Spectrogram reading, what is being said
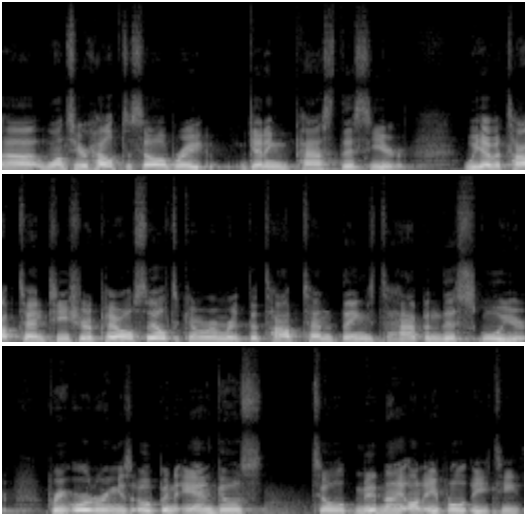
uh, wants your help to celebrate getting past this year. We have a top 10 t-shirt apparel sale to commemorate the top 10 things to happen this school year. Pre-ordering is open and goes till midnight on April 18th.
